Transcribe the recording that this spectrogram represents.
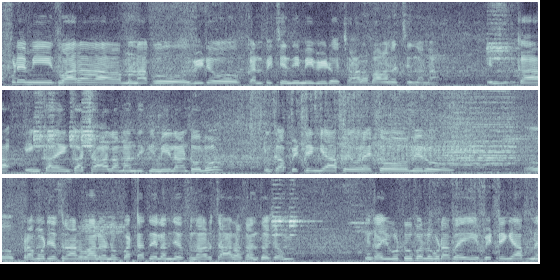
అప్పుడే మీ ద్వారా నాకు వీడియో కనిపించింది మీ వీడియో చాలా బాగా నచ్చింది అన్న ఇంకా ఇంకా ఇంకా చాలామందికి మీలాంటి వాళ్ళు ఇంకా బెట్టింగ్ యాప్ ఎవరైతే మీరు ప్రమోట్ చేస్తున్నారు వాళ్ళను బట్ట తేలం చేస్తున్నారు చాలా సంతోషం. ఇంకా యూట్యూబర్లు కూడా బై బెట్టింగ్ యాప్ని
